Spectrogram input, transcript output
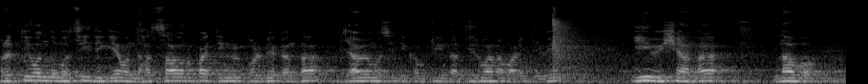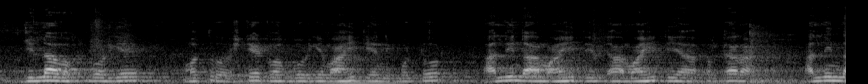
ಪ್ರತಿಯೊಂದು ಮಸೀದಿಗೆ ಒಂದು ಹತ್ತು ಸಾವಿರ ರೂಪಾಯಿ ತಿಂಗಳು ಕೊಡಬೇಕಂತ ಜಾಮೆ ಮಸೀದಿ ಕಮಿಟಿಯಿಂದ ತೀರ್ಮಾನ ಮಾಡಿದ್ದೀವಿ. ಈ ವಿಷಯನ ನಾವು ಜಿಲ್ಲಾ ವಕ್ಫ್ ಬೋರ್ಡ್ಗೆ ಮತ್ತು ಸ್ಟೇಟ್ ವಕ್ಫ್ ಬೋರ್ಡ್ಗೆ ಮಾಹಿತಿಯನ್ನು ಕೊಟ್ಟು ಅಲ್ಲಿಂದ ಆ ಮಾಹಿತಿ, ಆ ಮಾಹಿತಿಯ ಪ್ರಕಾರ ಅಲ್ಲಿಂದ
